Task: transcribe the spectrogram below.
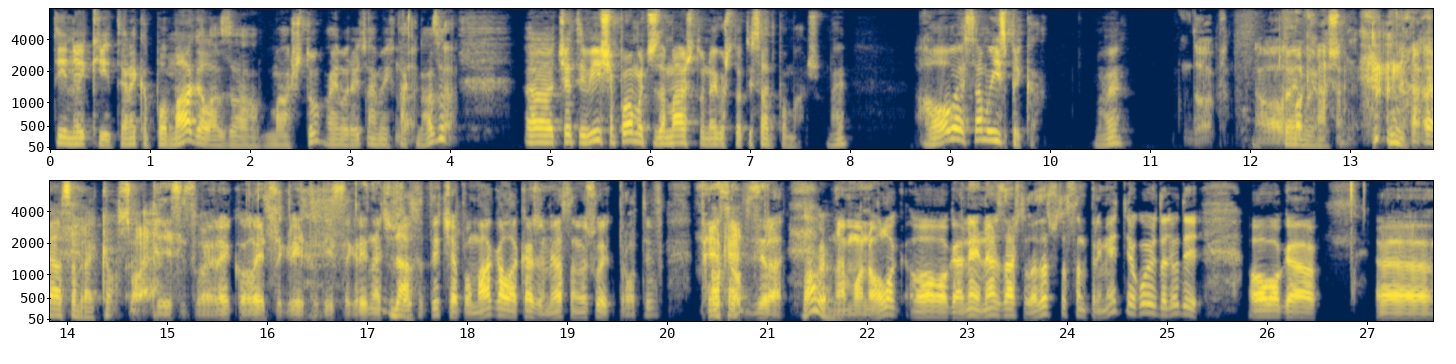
ti neki, te neka pomagala za maštu, ajmo reći, ajmo ih tako nazvati, E, će ti više pomoć za maštu nego što ti sad pomažu. Ne? A ovo je samo isprika. Ne? Dobro. to je moje mišljenje. ja sam rekao svoje. Ti si svoje rekao, let's agree to disagree. Znači, da. što se tiče pomagala, kažem, ja sam još uvijek protiv, bez okay. obzira Dobro. na monolog. Ovoga, ne, ne zašto. Da, zato što sam primijetio koju da ljudi ovoga, uh,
